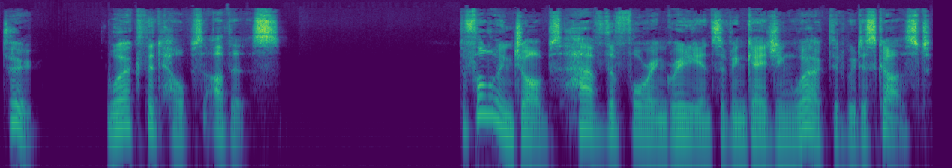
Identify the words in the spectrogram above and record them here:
2. Work that helps others. The following jobs have the four ingredients of engaging work that we discussed,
